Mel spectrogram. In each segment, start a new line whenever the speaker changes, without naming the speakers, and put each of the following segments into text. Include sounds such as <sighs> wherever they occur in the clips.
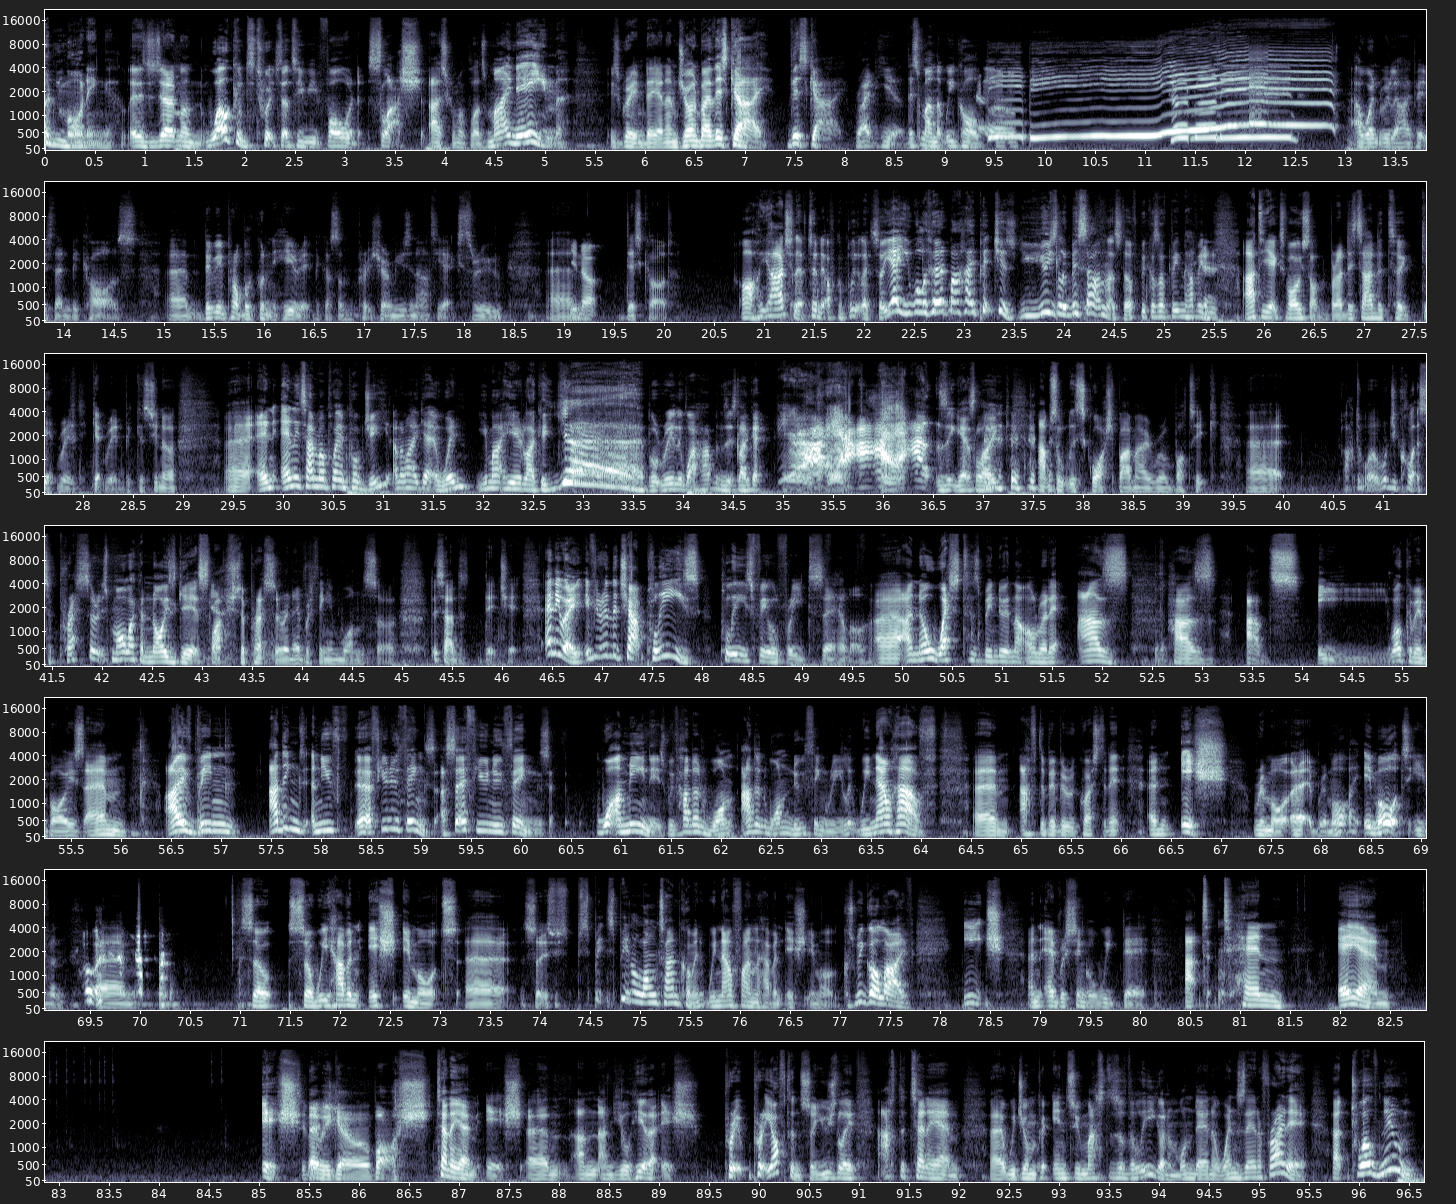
Good morning, ladies and gentlemen. Welcome to twitch.tv forward slash ice cream uploads. My name is Graham Day, and I'm joined by this guy, this guy right here, this man that we call
Hello.
Bibby.
Good morning.
I went really high pitched then because um, Bibby probably couldn't hear it because I'm pretty sure I'm using RTX through um,
You're not.
Discord. Oh, yeah, actually, I've turned it off completely. So, yeah, you will have heard my high pitches. You usually miss out on that stuff because I've been having <laughs>
Yeah.
RTX voice on, but I decided to get rid, get rid, because, you know, uh, any anytime I'm playing PUBG and I might get a win, you might hear like a yeah, but really what happens, it's like a yeah, yeah, as it gets like <laughs> absolutely squashed by my robotic. Uh, I don't, what do you call it? A suppressor? It's more like a noise gate slash suppressor and everything in one. So decided to ditch it. Anyway, if you're in the chat, please, please feel free to say hello. Uh, I know West has been doing that already, as has Ads. E. Welcome in, boys. Um, I've been adding a new, uh, a few new things. I say a few new things. What I mean is, we've had one added one new thing. Really, we now have, um, after Bibby requesting it, an ish remote, uh, remote emote even. Um, so, so we have an ish emote. Uh, so it's, it's been a long time coming. We now finally have an ish emote because we go live each and every single weekday at 10 a.m. ish. There we go, bosh. 10 a.m. ish, um, and and you'll hear that ish. Pretty, pretty often. So usually after 10 a.m. Uh, we jump into Masters of the League on a Monday and a Wednesday and a Friday at 12 noon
